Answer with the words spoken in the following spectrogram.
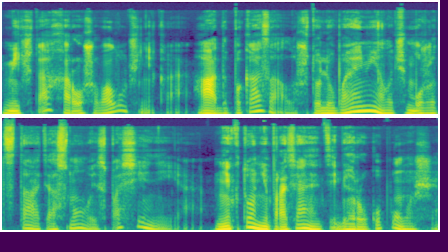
мечта хорошего лучника. Ад показал, что любая мелочь может стать основой спасения. Никто не протянет тебе руку помощи,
